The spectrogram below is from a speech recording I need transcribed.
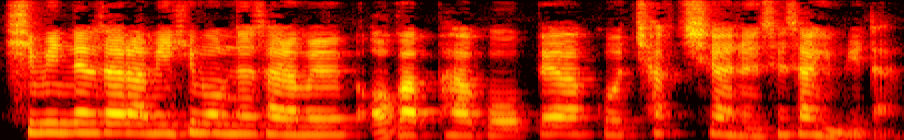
힘 있는 사람이 힘 없는 사람을 억압하고 빼앗고 착취하는 세상입니다.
